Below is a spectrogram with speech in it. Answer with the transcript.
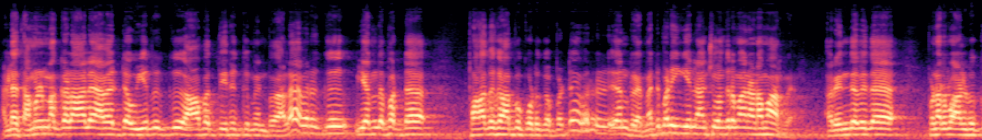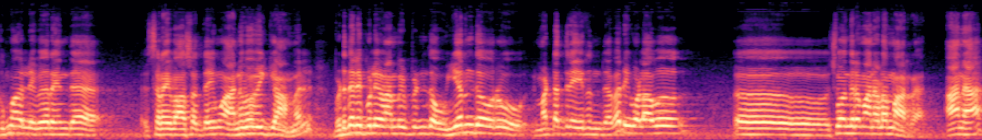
அல்ல தமிழ் மக்களால் அவர்கிட்ட உயிருக்கு ஆபத்து இருக்கும் என்பதால் அவருக்கு உயர்ந்தப்பட்ட பாதுகாப்பு கொடுக்கப்பட்டு அவர் என்ற மற்றபடி இங்கே நான் சுதந்திரமாக நடமாடுறார் அவர் எந்தவித புனர்வாழ்வுக்குமோ இல்லை வேறு எந்த சிறைவாசத்தையும் அனுபவிக்காமல் விடுதலை புலிகள் அமைப்பின் இந்த உயர்ந்த ஒரு மட்டத்தில் இருந்தவர் இவ்வளவு சுதந்திரமான சுதந்திரமாக நடமாடுறார் ஆனால்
